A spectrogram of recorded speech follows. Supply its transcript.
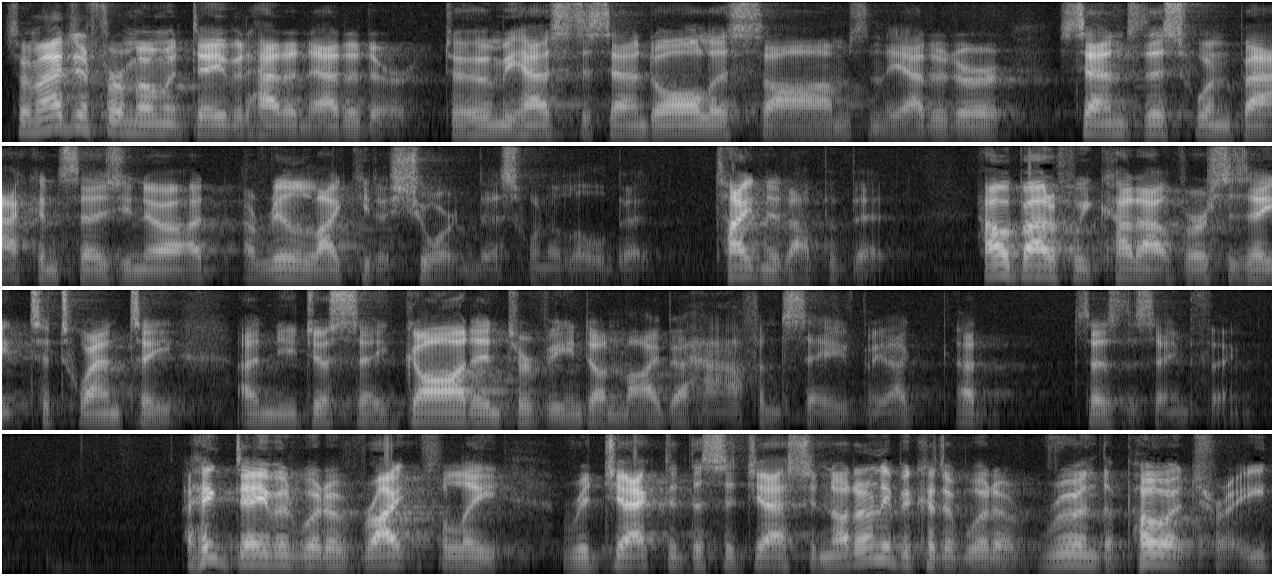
So imagine for a moment David had an editor to whom he has to send all his Psalms, and the editor sends this one back and says, You know, I'd, I'd really like you to shorten this one a little bit, tighten it up a bit. How about if we cut out verses 8 to 20 and you just say, God intervened on my behalf and saved me? That, says the same thing. I think David would have rightfully rejected the suggestion, not only because it would have ruined the poetry,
